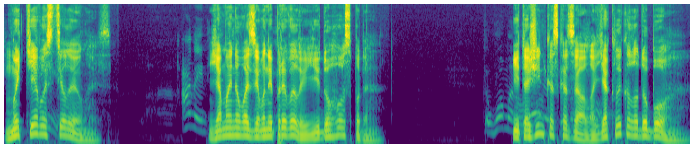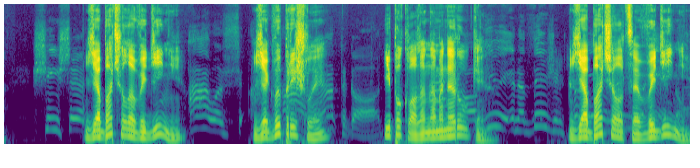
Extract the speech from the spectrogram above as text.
Миттєво зцілилась. Я маю на увазі, вони привели її до Господа. І та жінка сказала: Я кликала до Бога. Я бачила видінні, як ви прийшли і поклали на мене руки. Я бачила це в видінні.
